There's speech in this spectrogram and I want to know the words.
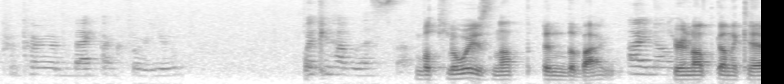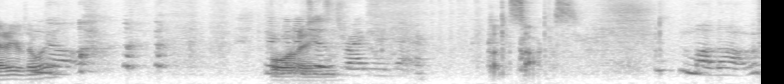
prepare a backpack for you. But you have less stuff. But Louis is not in the bag. I know. You're not gonna carry Louis? No. You're gonna Boring. just drive me there. That sucks. Madame.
